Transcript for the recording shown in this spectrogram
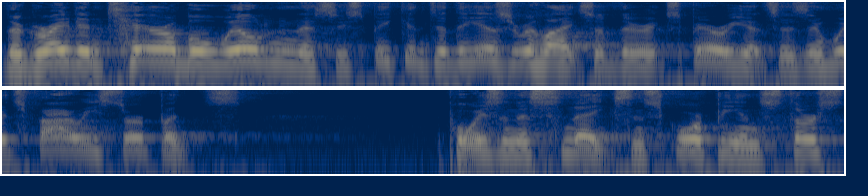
the great and terrible wilderness, who's speaking to the Israelites of their experiences in which fiery serpents, poisonous snakes, and scorpions thirst,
